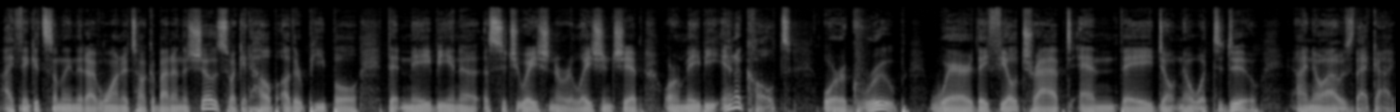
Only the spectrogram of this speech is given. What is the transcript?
I think it's something that I want to talk about on the show so I could help other people that may be in a, a situation, a relationship, or maybe in a cult or a group where they feel trapped and they don't know what to do. I know I was that guy.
